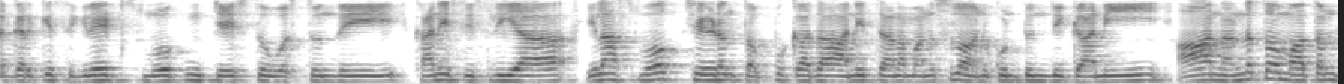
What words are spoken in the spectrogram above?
దగ్గరికి సిగరెట్ స్మోకింగ్ చేస్తూ వస్తుంది. కానీ సిసిలియా ఇలా స్మోక్ చేయడం తప్పు కదా అని తన మనసులో అనుకుంటుంది కానీ ఆ నన్నతో మాత్రం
